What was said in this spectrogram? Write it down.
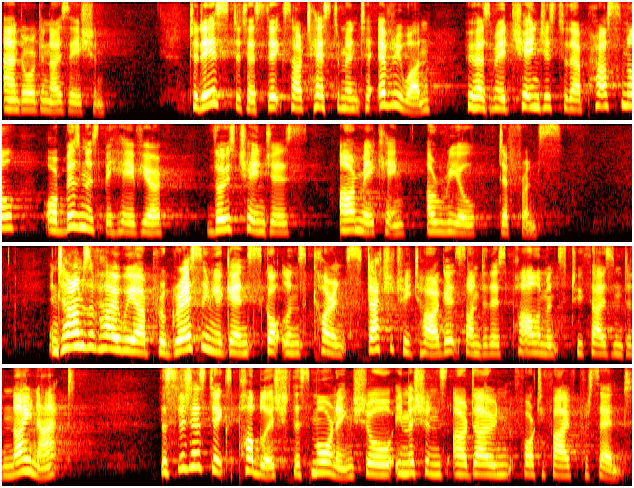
and organisation. Today's statistics are testament to everyone who has made changes to their personal or business behaviour those changes are making a real difference. In terms of how we are progressing against Scotland's current statutory targets under this Parliament's 2009 Act, the statistics published this morning show emissions are down 45%.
